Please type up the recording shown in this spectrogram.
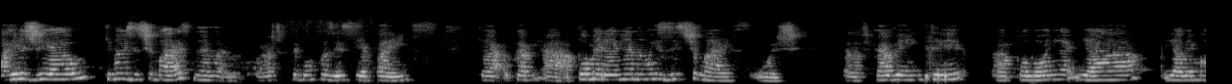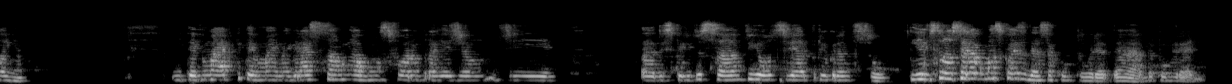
à região que não existe mais, né? Eu acho que é bom fazer esse aparentes que a, a Pomerânia não existe mais hoje. Ela ficava entre a Polônia e a, e a Alemanha. E teve uma época que teve uma imigração e alguns foram para a região de, uh, do Espírito Santo e outros vieram para o Rio Grande do Sul. E eles trouxeram algumas coisas dessa cultura da, da Pomerânia.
